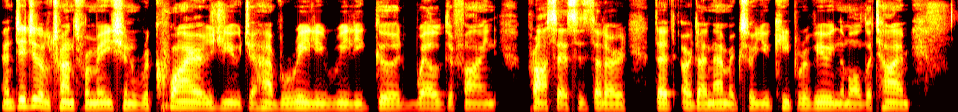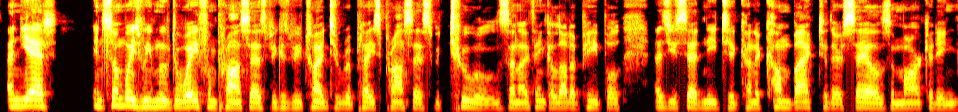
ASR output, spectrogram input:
and digital transformation requires you to have really, really good, well defined processes that are that are dynamic, so you keep reviewing them all the time, and yet in some ways we've moved away from process because we've tried to replace process with tools and i think a lot of people as you said need to kind of come back to their sales and marketing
